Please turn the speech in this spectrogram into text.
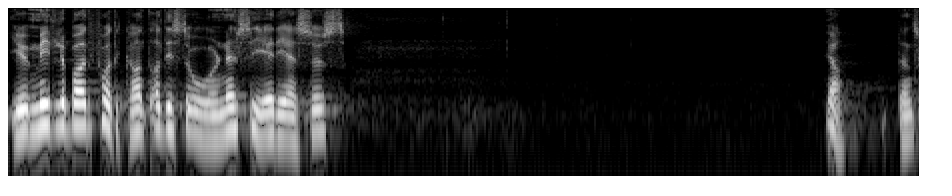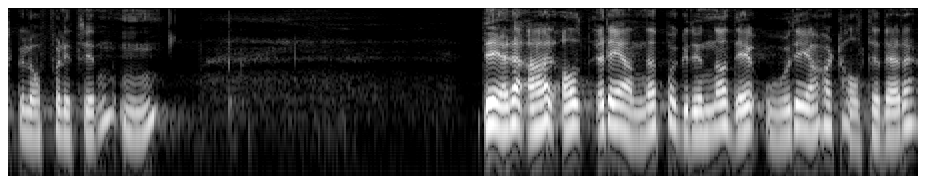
i umiddelbar forkant av disse ordene, sier Jesus Ja, den skulle opp for litt siden. Mm. Dere er alt rene på grunn av det ordet jeg har talt til dere.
